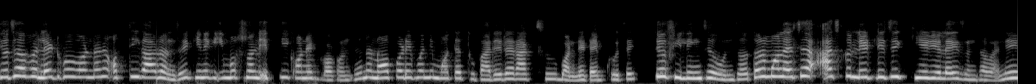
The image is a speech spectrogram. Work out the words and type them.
त्यो चाहिँ अब लेट गो गर्न नै अति गाह्रो हुन्छ किनकि इमोसनली यति कनेक्ट भएको हुन्छ होइन। नपढे पनि म त्यहाँ थुपारेर राख्छु भन्ने टाइपको चाहिँ त्यो फिलिङ चाहिँ हुन्छ। तर मलाई चाहिँ आजको लेटली चाहिँ के रियलाइज हुन्छ भने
